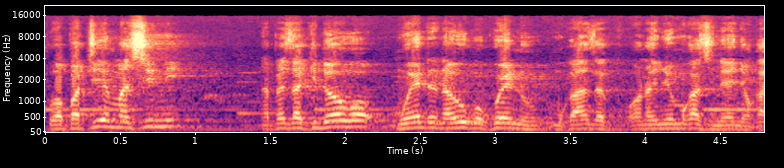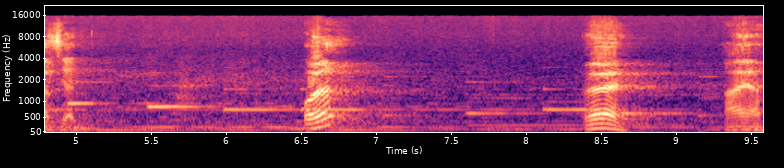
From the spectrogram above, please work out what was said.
tuwapatie mashini na pesa kidogo, muende na huko kwenu mkaanza nenyo kazi yake. Oe? Eh. Haya,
